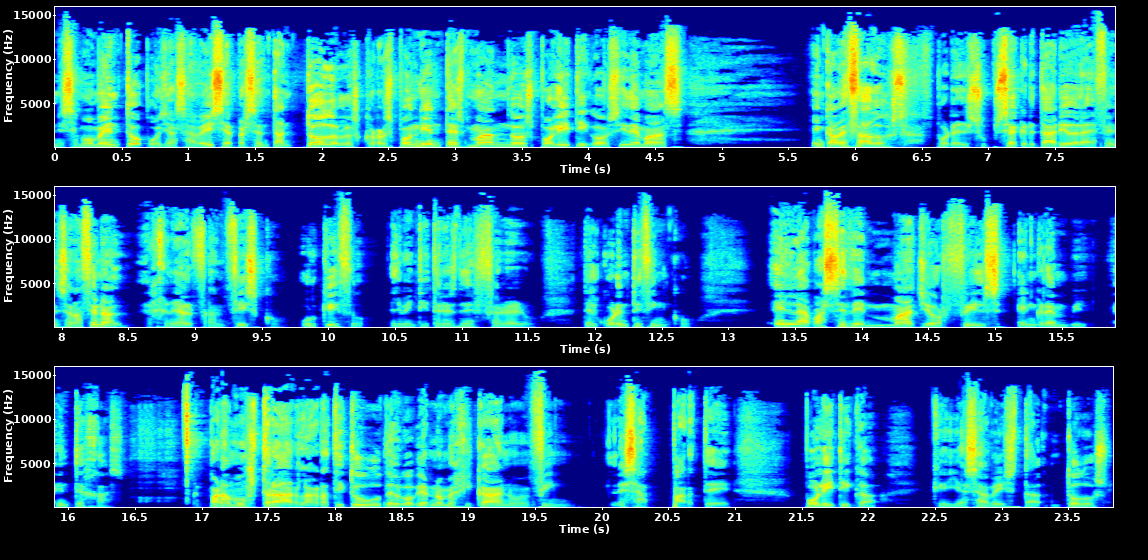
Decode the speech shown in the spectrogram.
En ese momento, pues ya sabéis, se presentan todos los correspondientes mandos políticos y demás, encabezados por el subsecretario de la Defensa Nacional, el general Francisco Urquizo, el 23 de febrero del 45, en la base de Major Fields en Grenville, en Texas, para mostrar la gratitud del gobierno mexicano, en fin, esa parte política que ya sabéis todos,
